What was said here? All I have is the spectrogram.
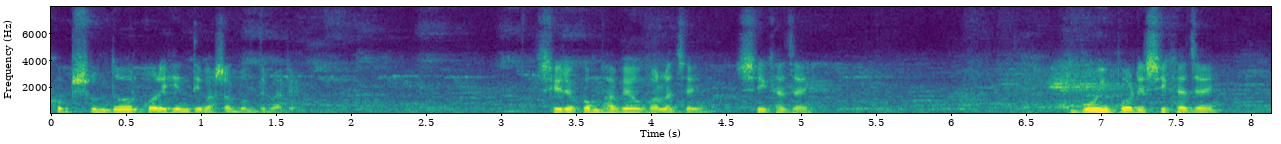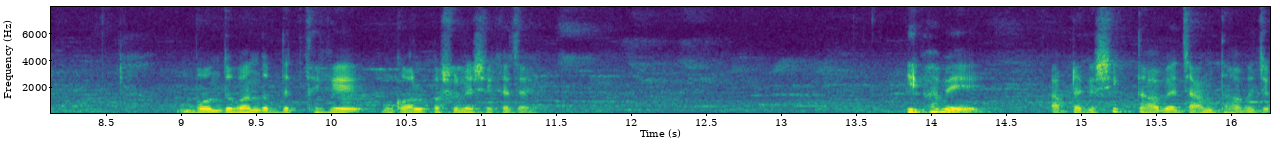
খুব সুন্দর করে হিন্দি ভাষা বলতে পারে। সেরকমভাবেও বলা যায়, শেখা যায়। বই পড়ে শেখা যায়। বন্ধুবান্ধবদের থেকে গল্প শুনে শেখা যায়। এভাবে আপনাকে শিখতে হবে, জানতে হবে যে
